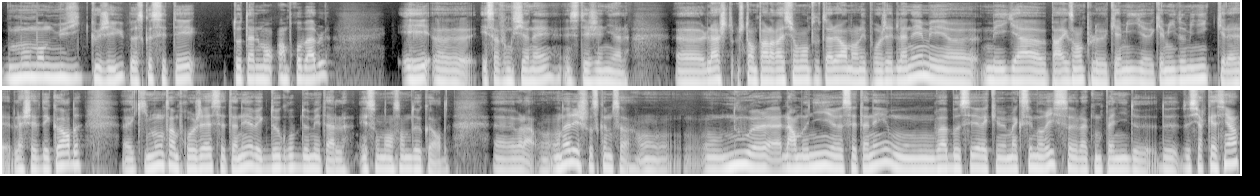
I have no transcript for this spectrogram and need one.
moments de musique que j'ai eu parce que c'était totalement improbable et, et ça fonctionnait et c'était génial. Euh, là, je t'en parlerai sûrement tout à l'heure dans les projets de l'année, mais euh, mais il y a euh, par exemple Camille Camille Dominique qui est la, la chef des cordes euh, qui monte un projet cette année avec deux groupes de métal et son ensemble de cordes. Euh, voilà, on, a des choses comme ça. On, on- nous, euh, l'harmonie euh, cette année, on va bosser avec euh, Max et Maurice, euh, la compagnie de, de, de circassiens.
